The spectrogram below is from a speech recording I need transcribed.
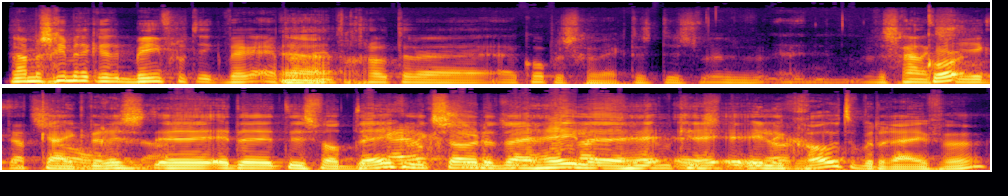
Nou, misschien ben ik het beïnvloed. Ik werk een grotere uh, corpus gewerkt. Dus, dus uh, waarschijnlijk zie ik dat Kijk, er is, uh, het is wel degelijk zo dat bij hele, hele grote bedrijven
